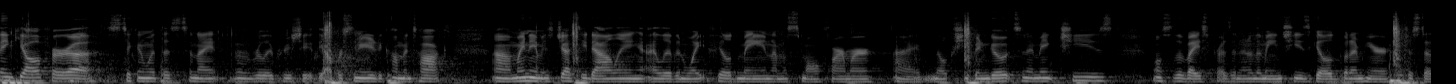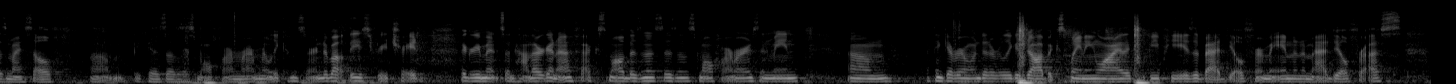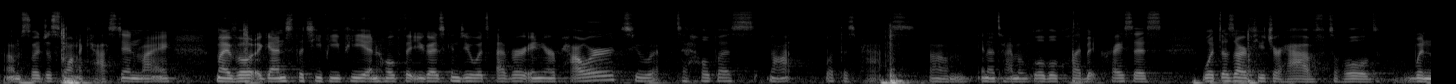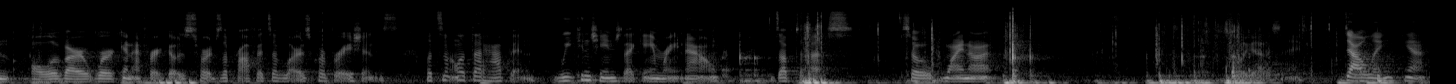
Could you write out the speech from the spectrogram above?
thank you all for uh, sticking with us tonight. I really appreciate the opportunity to come and talk. Uh, My name is Jesse Dowling. I live in Whitefield, Maine. I'm a small farmer. I milk sheep and goats, and I make cheese. I'm also the vice president of the Maine Cheese Guild, but I'm here just as myself um, because as a small farmer, I'm really concerned about these free trade agreements and how they're going to affect small businesses and small farmers in Maine. Um, I think everyone did a really good job explaining why the TPP is a bad deal for Maine and a bad deal for us. Um, so I just want to cast in my, my vote against the TPP and hope that you guys can do whatever in your power to, to help us not let this pass. Um, in a time of global climate crisis, what does our future have to hold when all of our work and effort goes towards the profits of large corporations? Let's not let that happen. We can change that game right now. It's up to us. So why not? That's all I gotta say. Dowling, yeah.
